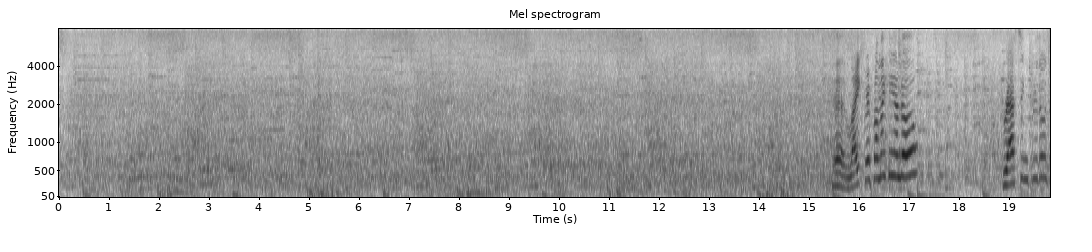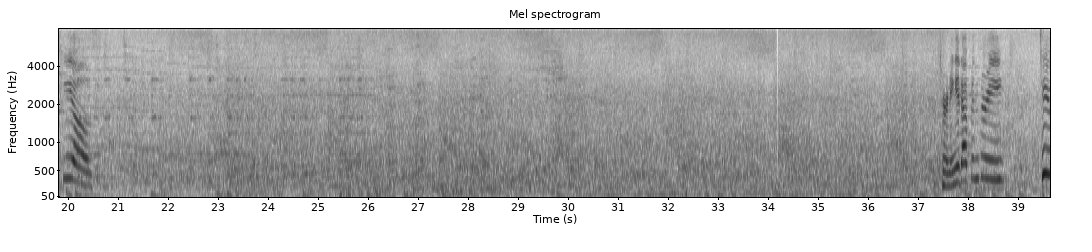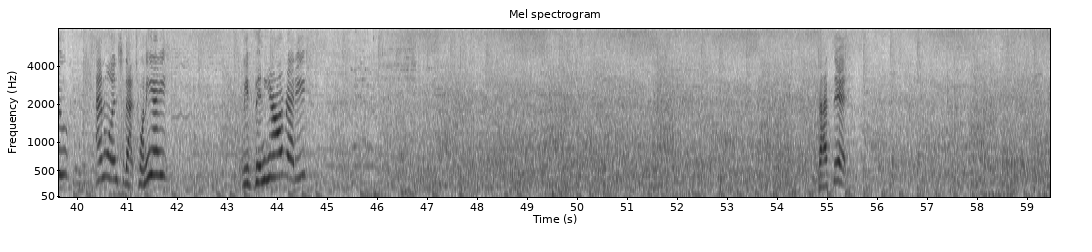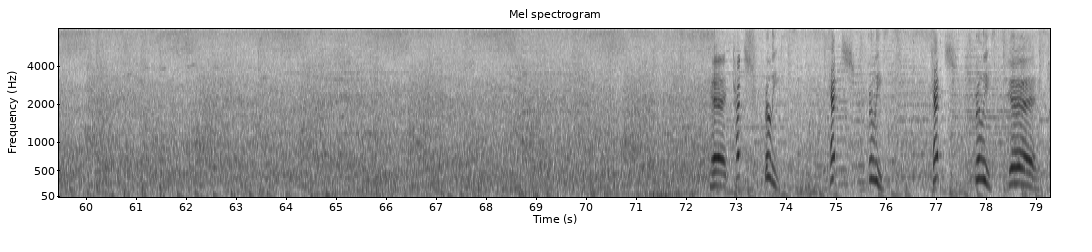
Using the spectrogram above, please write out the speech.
Good. Light grip on the handle. Pressing through those heels. Turning it up in three, two, and one to that 28. We've been here already. That's it. Good. Catch, release. Catch, release. Catch, release. Good.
